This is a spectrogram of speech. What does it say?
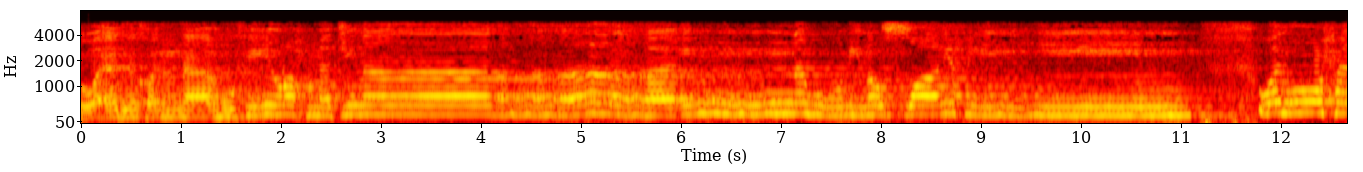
وأدخلناه في رحمتنا إنه من الصالحين. ونوحا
